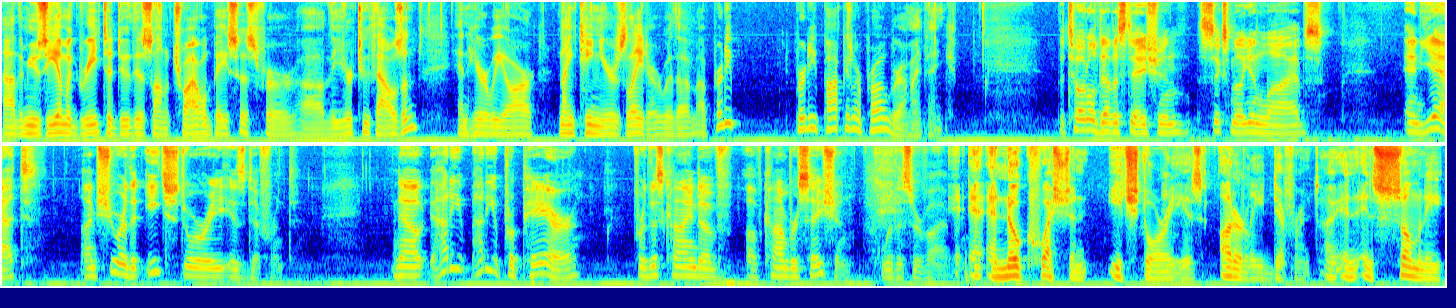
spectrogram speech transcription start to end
uh, the museum agreed to do this on a trial basis for uh, the year 2000, and here we are 19 years later with a, a pretty, pretty popular program, I think. The total devastation, six million lives, and yet I'm sure that each story is different. Now, how do you how do you prepare for this kind of, of conversation with a survivor? And, and no question, each story is utterly different uh, in, in so many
